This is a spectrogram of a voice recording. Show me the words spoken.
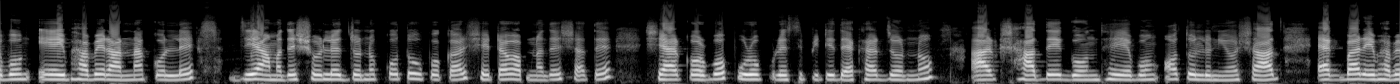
এবং এইভাবে রান্না করলে যে আমাদের শরীরের জন্য কত উপকার সেটাও আপনাদের সাথে শেয়ার করব পুরো রেসিপিটি দেখার জন্য। আর স্বাদে, গন্ধে এবং অতুলনীয় স্বাদ একবার এভাবে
